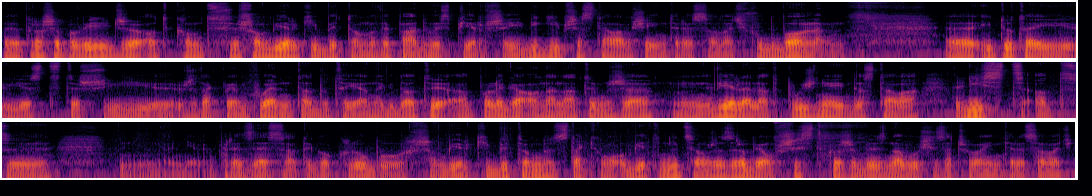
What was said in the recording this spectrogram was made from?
"E, proszę powiedzieć, że odkąd Sząbierki Bytom wypadły z pierwszej ligi, przestałam się interesować futbolem. E, I tutaj jest też, i, e, że tak powiem, puenta do tej anegdoty, a polega ona na tym, że mm, wiele lat później dostała list od e, nie wiem, prezesa tego klubu Szambierki Bytom z taką obietnicą, że zrobią wszystko, żeby znowu się zaczęła interesować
